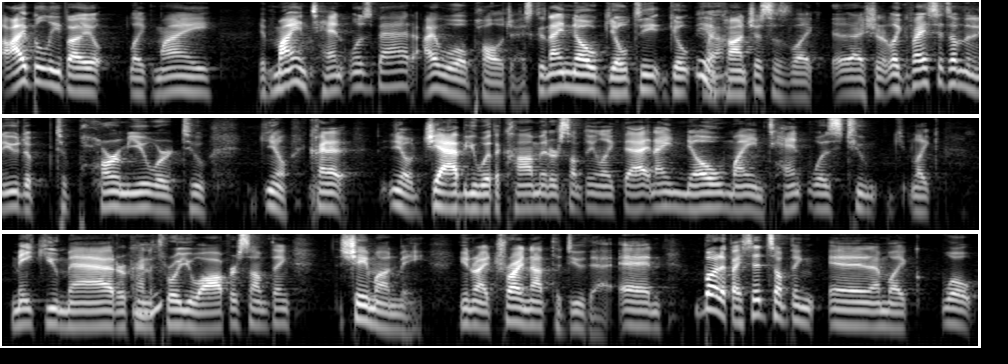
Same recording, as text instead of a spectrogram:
I believe I like my if my intent was bad, I will apologize because I know guilty guilt my conscience is like I should like if I said something to you to, to harm you or to you know kind of you know jab you with a comment or something like that and I know my intent was to like make you mad or kind of mm-hmm. throw you off or something shame on me. You know I try not to do that. And but if I said something and I'm like well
